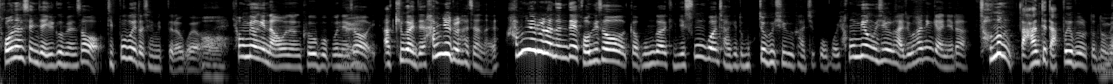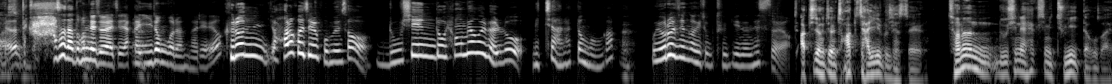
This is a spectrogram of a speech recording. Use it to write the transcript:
저는 사실 이제 읽으면서 뒷부분이 더 재밌더라고요. 혁명이 나오는 그 부분에서 아큐가 이제 합류를 하잖아요. 합류를 하는데 거기서 그러니까 뭔가 굉장히 숭고한 자기도 목적 의식을 가지고 뭐 혁명 의식을 가지고 하는 게 아니라 저놈 나한테 나쁘게 보였던 놈이다. 맞습니다. 가서 나도 혼내줘야지. 약간 네. 이런 거란 말이에요. 그런 여러 가지를 보면서 루신도 혁명을 별로 믿지 않았던 건가? 네. 뭐 이런 생각이 좀 들기는 했어요. 아큐정전을 정확히 잘 읽으셨어요. 저는 루신의 핵심이 뒤에 있다고 봐요.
